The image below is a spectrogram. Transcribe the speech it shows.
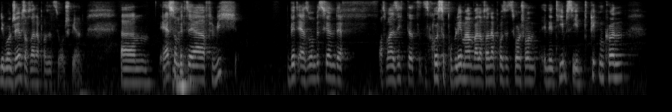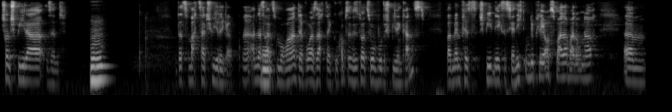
LeBron James auf seiner Position spielen. Ähm, er ist so mit der, für mich wird er so ein bisschen der, aus meiner Sicht, das, das größte Problem haben, weil auf seiner Position schon in den Teams, die ihn picken können, schon Spieler sind. Mhm. Das macht es halt schwieriger. Ne? Anders ja. als Morant, der, wo er sagt, du kommst in eine Situation, wo du spielen kannst weil Memphis spielt nächstes Jahr nicht um die Playoffs, meiner Meinung nach. Ähm,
